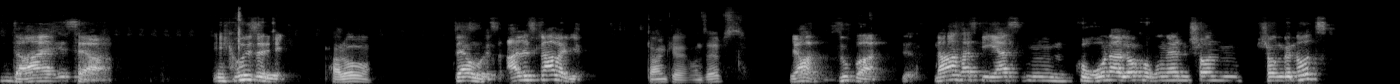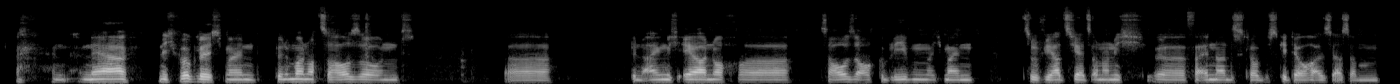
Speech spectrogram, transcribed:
Da ist er. Ich grüße dich. Hallo, Servus. Alles klar bei dir? danke. Und selbst? Ja, super. Na, hast die ersten Corona-Lockerungen schon, schon genutzt? Naja, nicht wirklich. Ich mein, bin immer noch zu Hause und äh, bin eigentlich eher noch äh, zu Hause auch geblieben. Ich meine, so viel hat sich jetzt auch noch nicht äh, verändert. Ich glaube, es geht ja auch alles erst am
